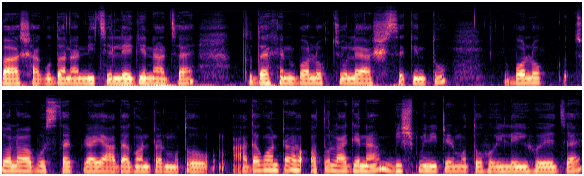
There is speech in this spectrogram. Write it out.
বা সাগুদানার নিচে লেগে না যায়। তো দেখেন বলক চলে আসছে কিন্তু। বলক চলা অবস্থায় প্রায় আধা ঘণ্টার মতো, আধা ঘণ্টা অত লাগে না, বিশ মিনিটের মতো হইলেই হয়ে যায়।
